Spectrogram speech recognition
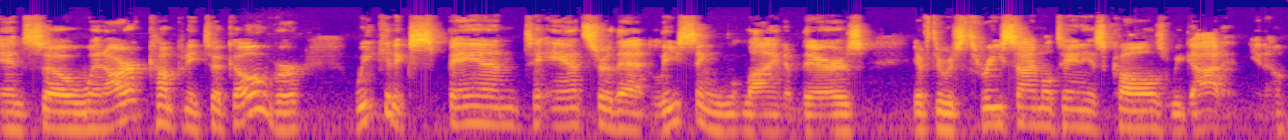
And so when our company took over, we could expand to answer that leasing line of theirs. If there was three simultaneous calls, we got it, you know.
